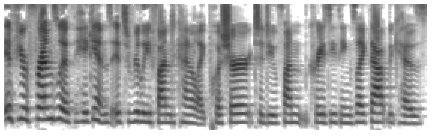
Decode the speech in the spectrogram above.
if you're friends with Higgins, it's really fun to kind of like push her to do fun, crazy things like that because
